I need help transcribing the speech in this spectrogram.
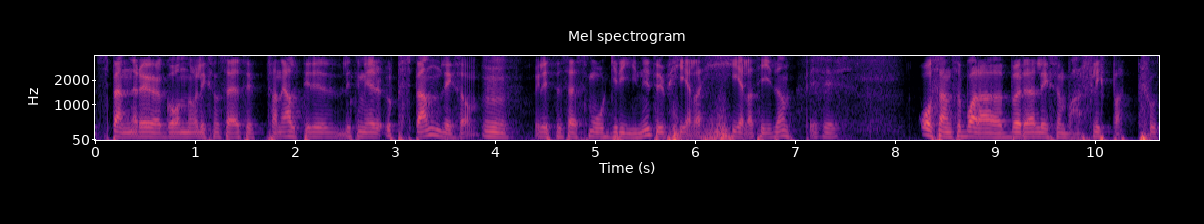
spänner ögon och liksom såhär typ, han är alltid lite mer uppspänd liksom. Mm. Och lite såhär smågrinig typ hela, hela tiden. Precis Och sen så bara börjar liksom bara flippa to-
